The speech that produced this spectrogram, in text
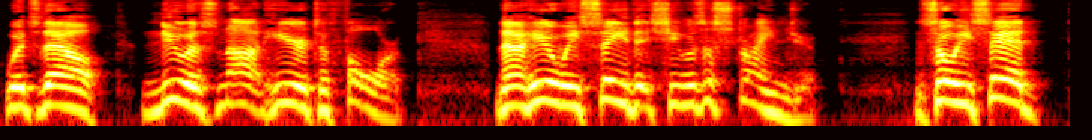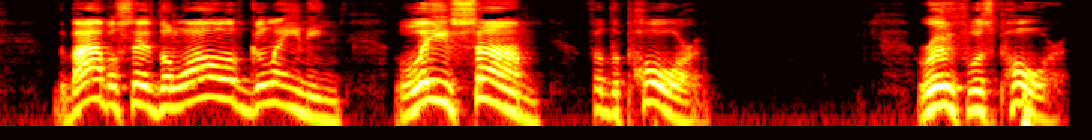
which thou knewest not heretofore. Now here we see that she was a stranger. And so he said, the Bible says the law of gleaning leaves some for the poor. Ruth was poor.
